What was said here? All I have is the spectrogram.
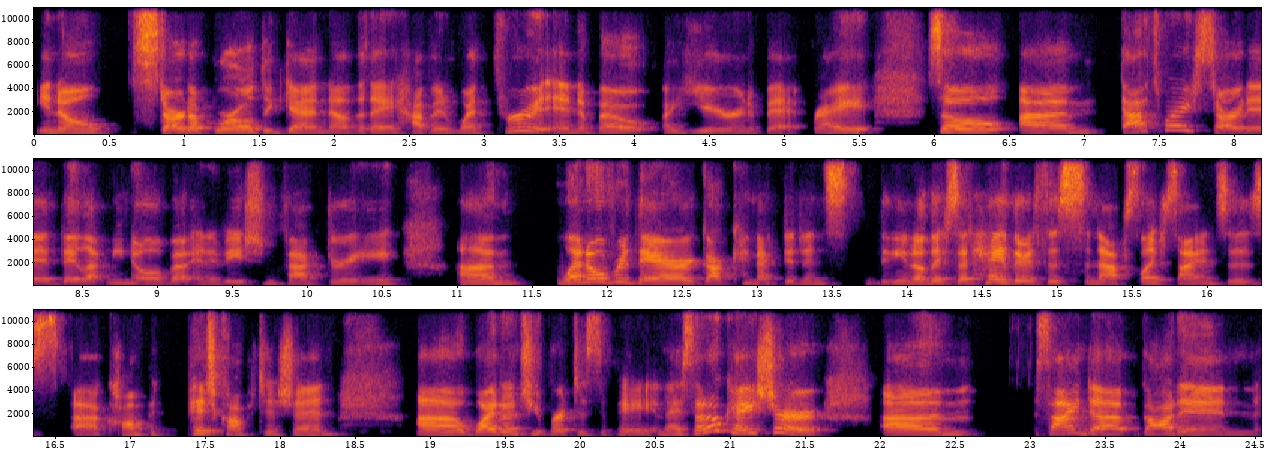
you know startup world again now that i haven't went through it in about a year and a bit right? So um, that's where i started. They let me know about innovation factory. Um, went over there, got connected, and you know they said, "Hey, there's this Synapse Life Sciences uh, comp- pitch competition. Uh, why don't you participate?" And I said, "Okay, sure." Um, signed up, got in.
